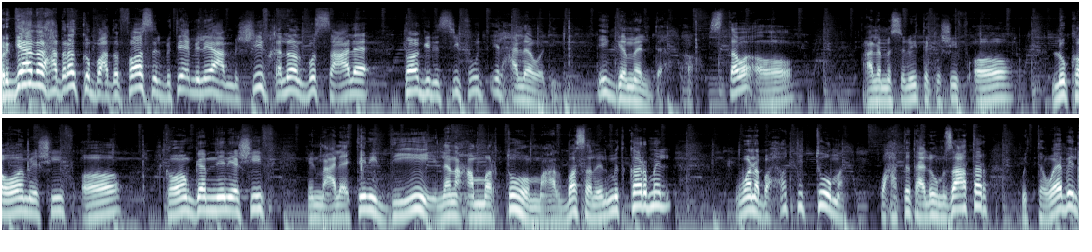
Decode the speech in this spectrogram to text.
ورجعنا لحضراتكم بعد الفاصل. بتعمل إيه يا عم الشيف؟ خلينا نبص على طاجن ال seafood. إيه الحلاوة دي؟ إيه الجمال ده؟ آه استوى. آه. على مسؤوليتك يا شيف. آه. له قوام يا شيف. آه. القوام جه منين يا شيف؟ من معلقتين الدقيق اللي أنا حمرتهم مع البصل المتكرمل وأنا بحط التومة وحطيت عليهم زعتر والتوابل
